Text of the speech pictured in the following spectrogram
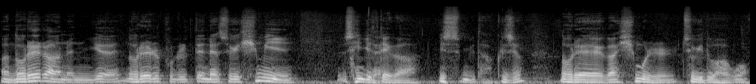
어, 노래라는 게 노래를 부를 때 내 속에 힘이 생길 네. 때가 있습니다. 그죠? 노래가 힘을 주기도 하고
